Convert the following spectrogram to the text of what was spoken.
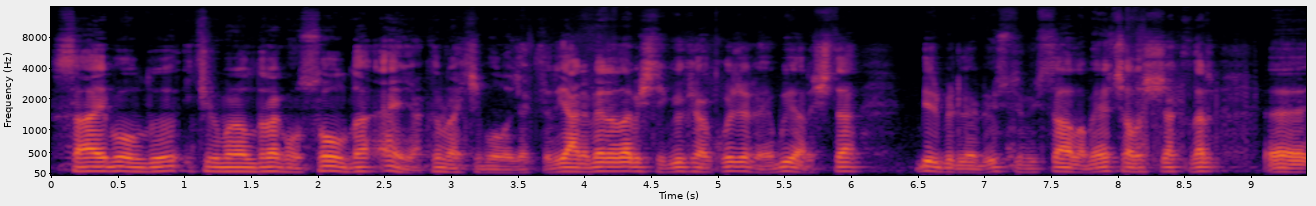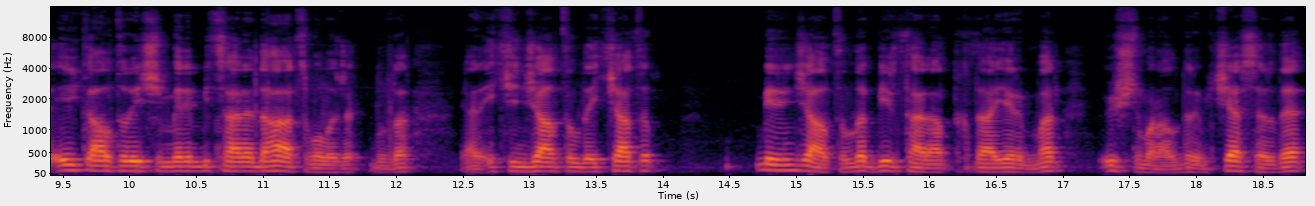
sahibi olduğu 2 numaralı Dragon Sol'da en yakın rakibi olacaktır. Yani Vedat Abiş'te Gökhan Kocakaya bu yarışta birbirlerine üstünlük sağlamaya çalışacaklar. Ee, ilk altılı için benim bir tane daha atım olacak burada. Yani ikinci altılda iki atım. Birinci altılda bir tane atlık daha yerim var. 3 numaralı Dream Chaser'da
